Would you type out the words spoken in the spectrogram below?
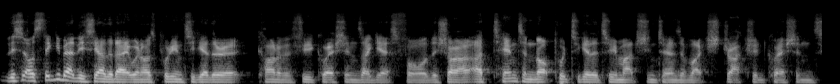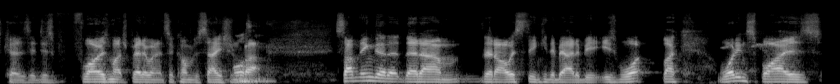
this I was thinking about this the other day when I was putting together kind of a few questions, I guess, for the show. I, I tend to not put together too much in terms of like structured questions because it just flows much better when it's a conversation. Awesome. But something that that um that I was thinking about a bit is what like what inspires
